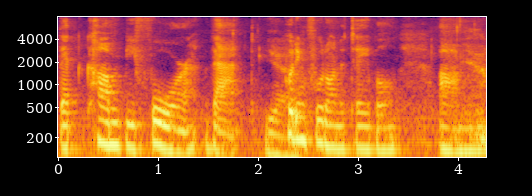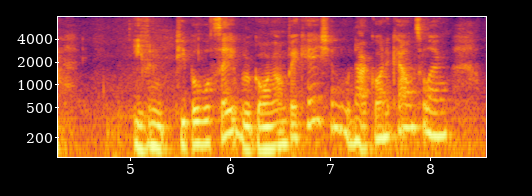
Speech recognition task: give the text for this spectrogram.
that come before that. Yeah. Putting food on the table. Um, Even people will say we're going on vacation. We're not going to counseling.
